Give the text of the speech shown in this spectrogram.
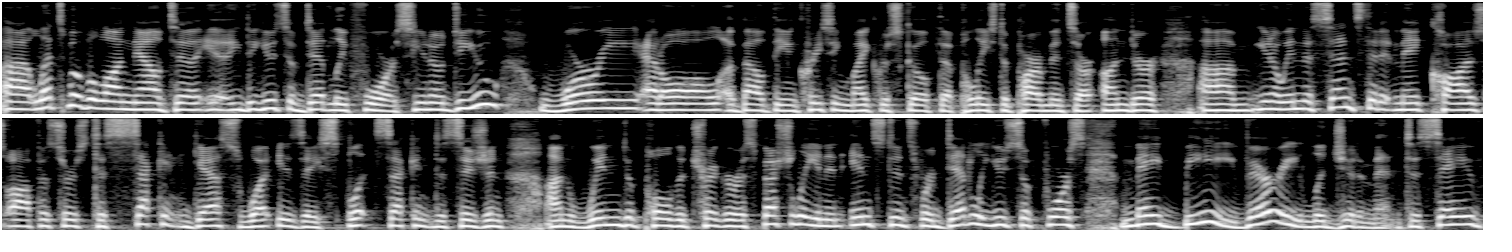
uh, let's move along now to uh, the use of deadly force. You know, do you worry at all about the increasing microscope that police departments are under? Um, you know, in the sense that it may cause officers to second guess what is a split second decision on when to pull the trigger, especially in an instance where deadly use of force may be very legitimate to save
